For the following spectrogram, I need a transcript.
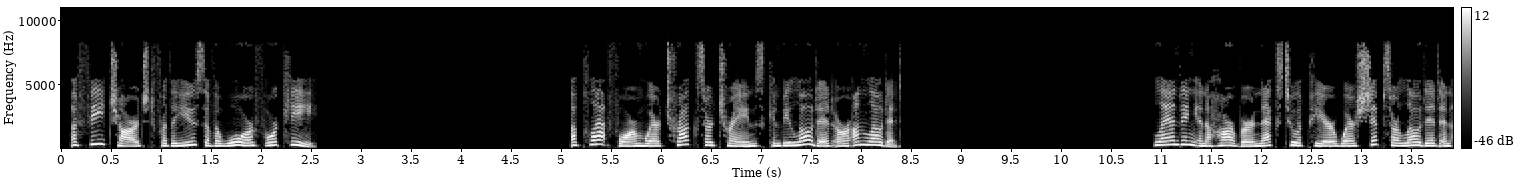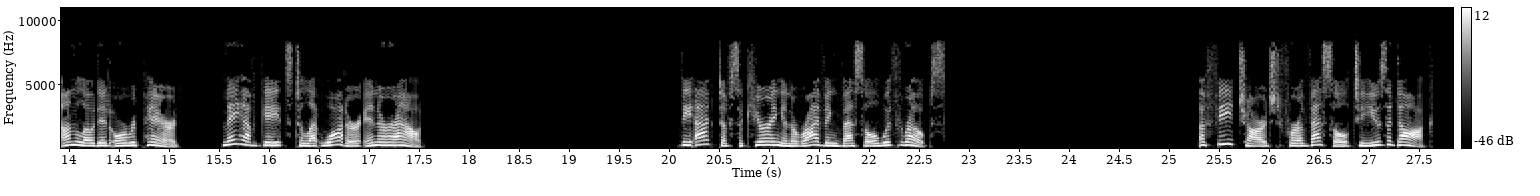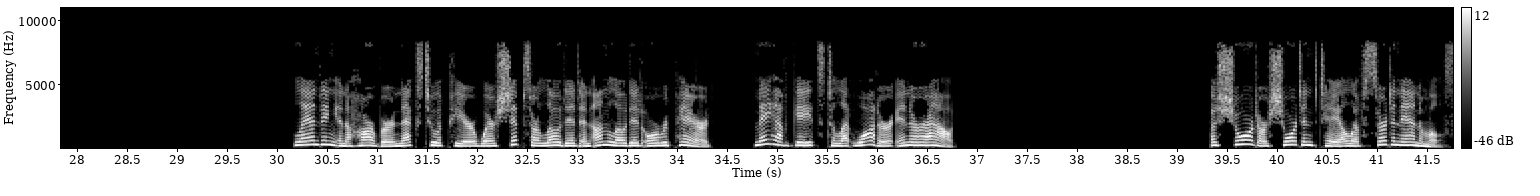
A fee charged for the use of a wharf or quay. A platform where trucks or trains can be loaded or unloaded. Landing in a harbor next to a pier where ships are loaded and unloaded or repaired. May have gates to let water in or out. The act of securing an arriving vessel with ropes. A fee charged for a vessel to use a dock. Landing in a harbor next to a pier where ships are loaded and unloaded or repaired. May have gates to let water in or out. A short or shortened tail of certain animals.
